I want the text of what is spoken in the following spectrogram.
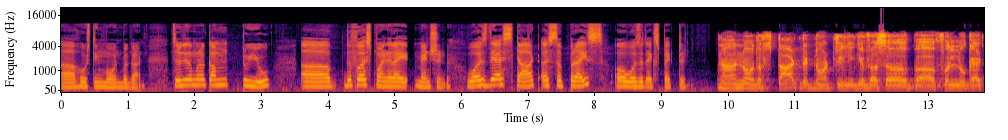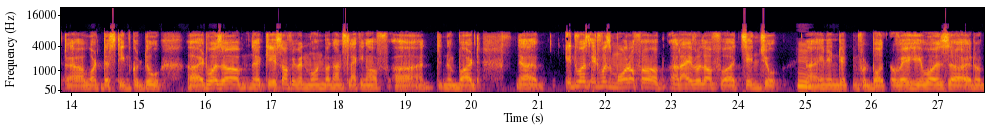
uh, hosting Mohun Bagan. Chiranjeev, I'm going to come to you. Uh, the first point that I mentioned was their start a surprise or was it expected? Uh, no, the start did not really give us a, uh, full look at uh, what this team could do. Uh, it was a, a, case of even Mohun Bagan slacking off, uh, but uh, it was it was more of a, arrival of uh, Chencho. Hmm. in Indian football, the way he was, you know,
